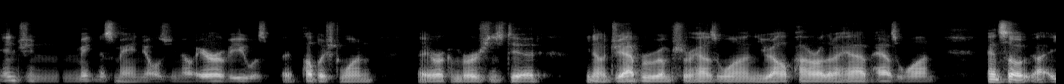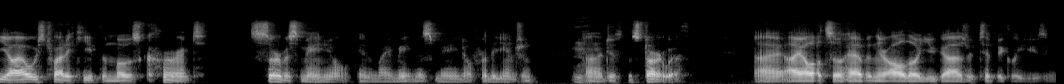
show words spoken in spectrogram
engine maintenance manuals. You know, AeroVee was uh, published one, Aero Conversions did. You know, Jabiru, I'm sure has one. UL Power that I have has one, and so uh, you know, I always try to keep the most current service manual in my maintenance manual for the engine, Mm-hmm. uh, just to start with. I, I also have in there, although you guys are typically using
